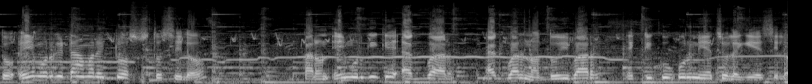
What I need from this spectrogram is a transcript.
তো এই মুরগিটা আমার একটু অসুস্থ ছিল। কারণ এই মুরগিকে একবার একবার ন দুইবার একটি কুকুর নিয়ে চলে গিয়েছিল।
